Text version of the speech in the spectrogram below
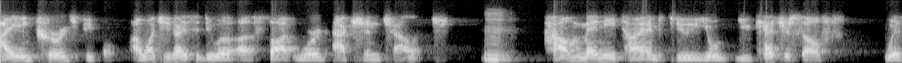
I encourage people. I want you guys to do a, a thought, word, action challenge. Mm. How many times do you you catch yourself with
